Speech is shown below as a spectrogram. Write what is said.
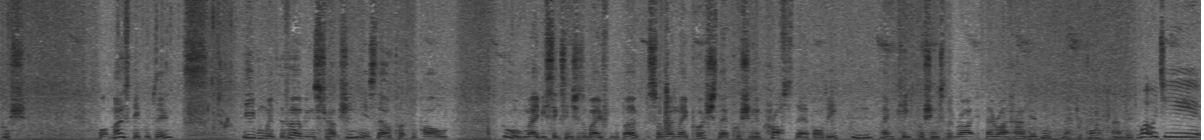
push. What most people do, even with the verbal instruction, is they'll put the pole ooh, maybe six inches away from the boat. So when they push, they're pushing across their body mm-hmm. and keep pushing to the right if they're right-handed and left if they're left-handed. What would you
